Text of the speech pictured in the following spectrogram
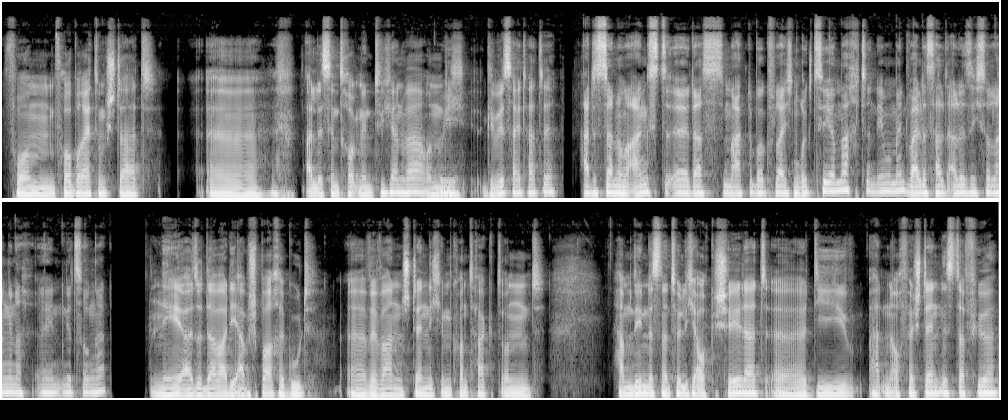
vorm Vorbereitungsstart äh, alles in trockenen Tüchern war und Ui. ich Gewissheit hatte. Hattest du dann noch Angst, äh, dass Magdeburg vielleicht einen Rückzieher macht in dem Moment, weil das halt alles sich so lange nach hinten gezogen hat? Nee, also da war die Absprache gut. Äh, wir waren ständig im Kontakt und haben denen das natürlich auch geschildert. Äh, die hatten auch Verständnis dafür,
